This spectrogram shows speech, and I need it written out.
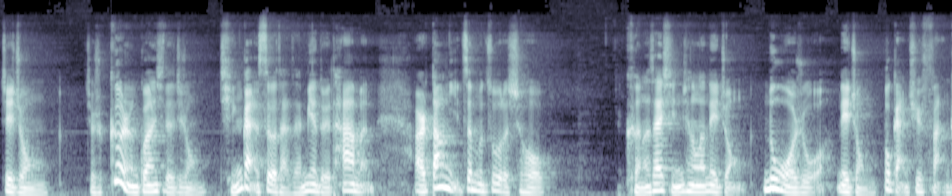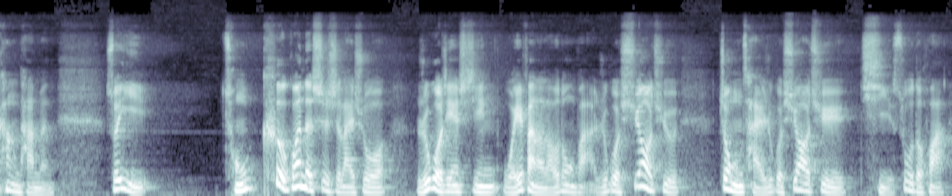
这种就是个人关系的这种情感色彩在面对他们。而当你这么做的时候，可能才形成了那种懦弱，那种不敢去反抗他们。所以从客观的事实来说，如果这件事情违反了劳动法，如果需要去。仲裁如果需要去起诉的话，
